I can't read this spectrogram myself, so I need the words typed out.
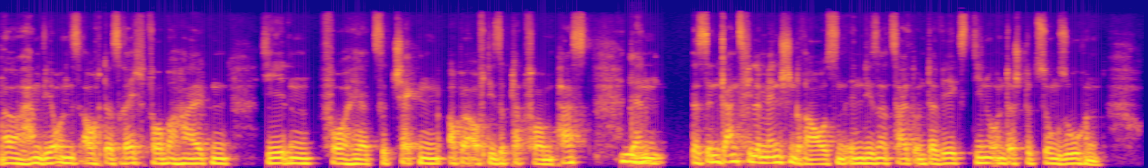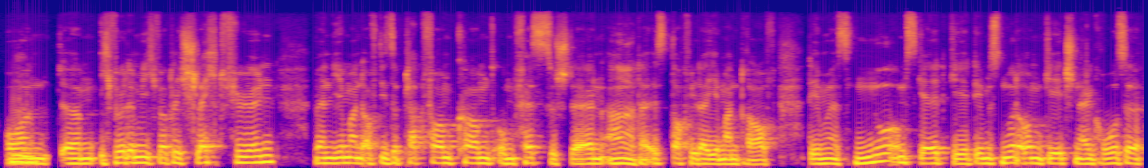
äh, haben wir uns auch das Recht vorbehalten, jeden vorher zu checken, ob er auf diese Plattform passt. Mhm. Denn es sind ganz viele Menschen draußen in dieser Zeit unterwegs, die eine Unterstützung suchen. Und ähm, ich würde mich wirklich schlecht fühlen, wenn jemand auf diese Plattform kommt, um festzustellen, ah, da ist doch wieder jemand drauf, dem es nur ums Geld geht, dem es nur darum geht, schnell große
